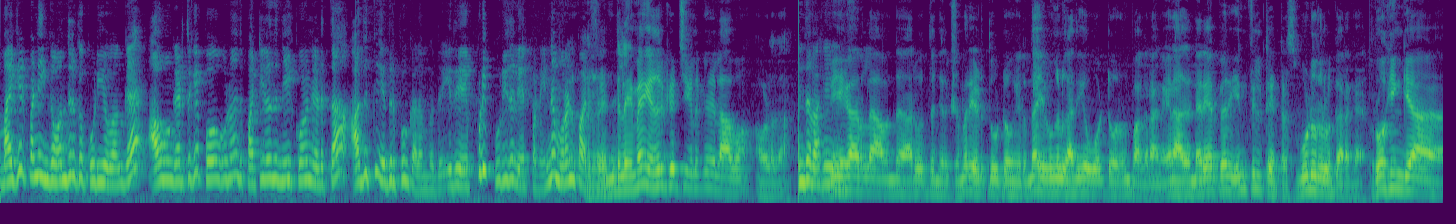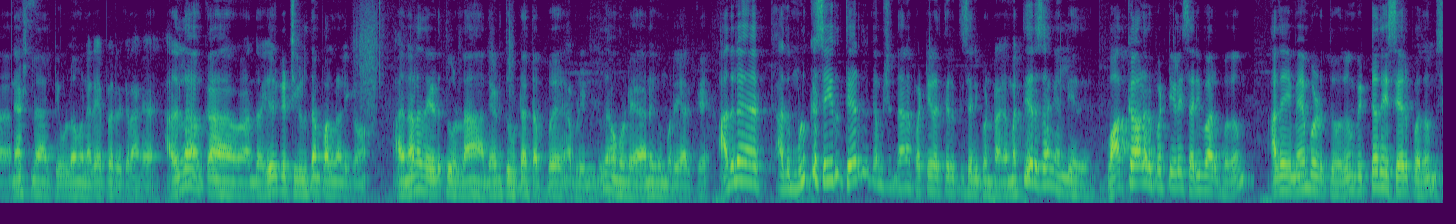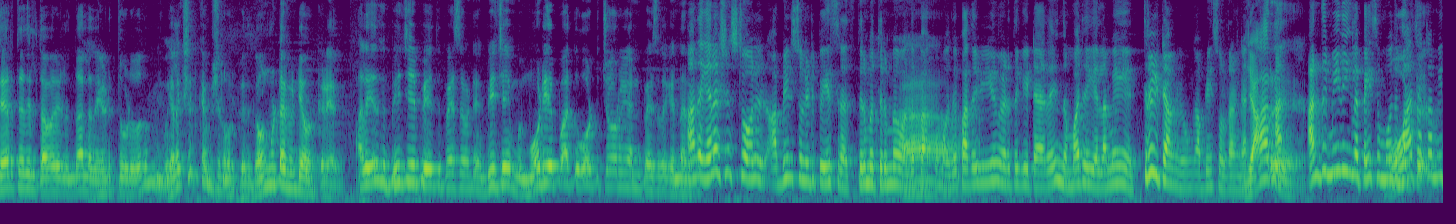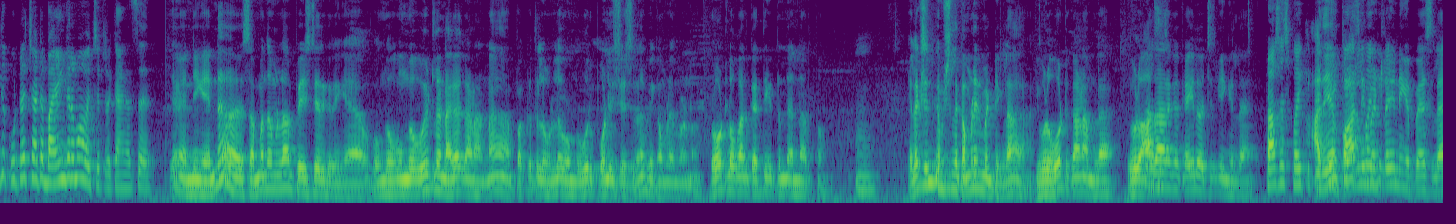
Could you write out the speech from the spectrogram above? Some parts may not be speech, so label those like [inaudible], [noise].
மைக்ரேட் பண்ணி இங்கே வந்திருக்கக்கூடியவங்க அவங்க இடத்துக்கே போகணும் இந்த பட்டியலேருந்து நீக்கணும்னு எடுத்தால் அதுக்கு எதிர்ப்பும் கிளம்புது. இது எப்படி புரிதல் ஏற்படும்? என்ன முரண்பாடு? ரெண்டுலையுமே எதிர்க்கட்சிகளுக்கு லாபம் அவ்வளவுதான். எந்த வகையில்? பீகார்ல அந்த அறுபத்தஞ்சு லட்சம் பேர் எடுத்து விட்டவங்க இருந்தா இவங்களுக்கு அதிக ஓட்டு வரும்னு பாக்குறாங்க. ஏன்னா அது நிறைய பேர் இன்ஃபில்ட்ரேட்டர்ஸ் ஊடுருவலுக்காரங்க ரோஹிங்கியா நேஷனாலிட்டி உள்ளவங்க நிறைய பேர் இருக்கிறாங்க. அதெல்லாம் க- அந்த எதிர்க்கட்சிகளுக்கு தான் பலனளிக்கும். அதனால அதை எடுத்து விடலாம் அதை எடுத்து விட்டா தப்பு அப்படின்றது அவங்களுடைய அணுகுமுறையா இருக்கு. அதுல அது முழுக்க செய்யறது தேர்தல் கமிஷன் தானே பட்டியலை திருத்தி சரி பண்றாங்க. மத்திய அரசாங்கம் இல்லையே அது. வாக்காளர் பட்டியலை சரிபார்ப்பதும் அதை மேம்படுத்துவதும் விட்டதை சேர்ப்பதும் சேர்த்ததில் தவறு இருந்தால் அதை எடுத்து விடுவதும் எலெக்ஷன் கமிஷன் ஒர்க் இது. கவர்மெண்ட் ஆஃப் இந்தியா ஒர்க் கிடையாது. அதில் எதுக்கு பிஜேபி எடுத்து பேச வேண்டிய பிஜேபி மோடியை பார்த்து ஓட்டு சோறையான்னு பேசுறதுக்கு என்ன? அந்த எலெக்ஷன் ஸ்டோல் அப்படின்னு சொல்லிட்டு பேசுறாரு. திரும்ப திரும்ப வந்து. பார்க்கும்போது பதவியும் எடுத்துக்கிட்டாரு. இந்த மாதிரி எல்லாமே திருட்டாங்க இவங்க அப்படின்னு சொல்றாங்க. யாரு? அந்த மீனிங்ல பேசும்போது பாஜக மீது குற்றச்சாட்டு பயங்கரமா வச்சுட்டு இருக்காங்க சார். ஏங்க நீங்க என்ன சம்மந்தம்லாம் பேசிட்டே இருக்கிறீங்க? உங்க உங்க வீட்டில் நகை காணான்னா பக்கத்தில் உள்ள உங்கள் ஊர் போலீஸ் ஸ்டேஷனில் போய் கம்ப்ளைண்ட் பண்ணணும். ரோட்டில் உட்காந்து கத்திக்கிட்டு இருந்தால் என்ன அர்த்தம்? எலெக்ஷன் கமிஷன்ல கம்ப்ளைண்ட் பண்ணிட்டீங்களா? இவ்வளவு ஓட்டு காணாமல. இவ்வளவு ஆதாரங்க கையில வச்சிருக்கீங்கல்ல. ப்ராசஸ் போய்கிட்டு அதே பார்லிமெண்ட்லயும் நீங்க பேசல.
